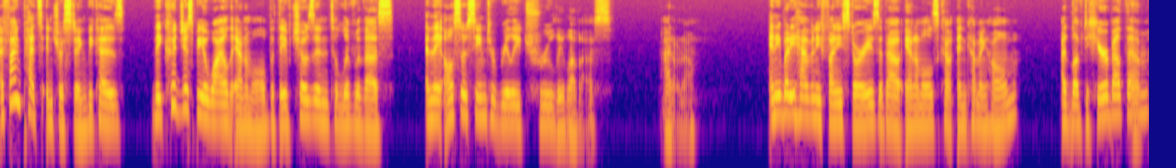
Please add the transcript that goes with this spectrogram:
I find pets interesting because they could just be a wild animal, but they've chosen to live with us, and they also seem to really truly love us. I don't know. Anybody have any funny stories about animals and coming home? I'd love to hear about them.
